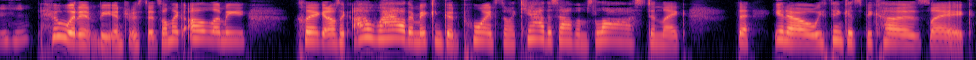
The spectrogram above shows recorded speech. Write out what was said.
Mhm. who wouldn't be interested? So I'm like, "Oh, let me click." And I was like, "Oh, wow, they're making good points." They're like, "Yeah, this album's lost." And like the, you know, we think it's because like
